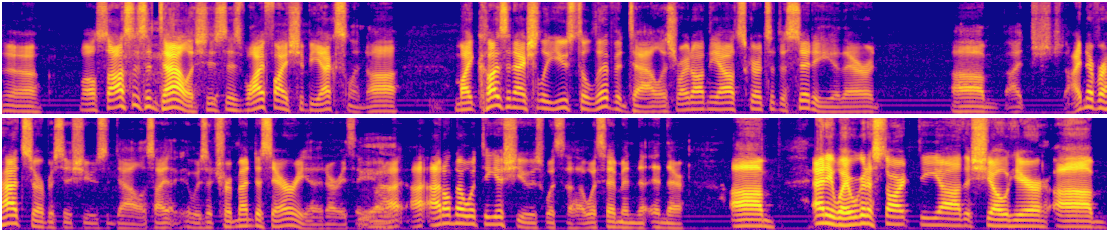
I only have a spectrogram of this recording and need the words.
Yeah. Well, Sos is in Dallas. His, his Wi-Fi should be excellent. Uh, my cousin actually used to live in Dallas, right on the outskirts of the city there, and um, I I never had service issues in Dallas. I it was a tremendous area and everything, Yeah. but I, I I don't know what the issue is with uh, with him in the, in there. Um, anyway, we're gonna start the uh, the show here. Um,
